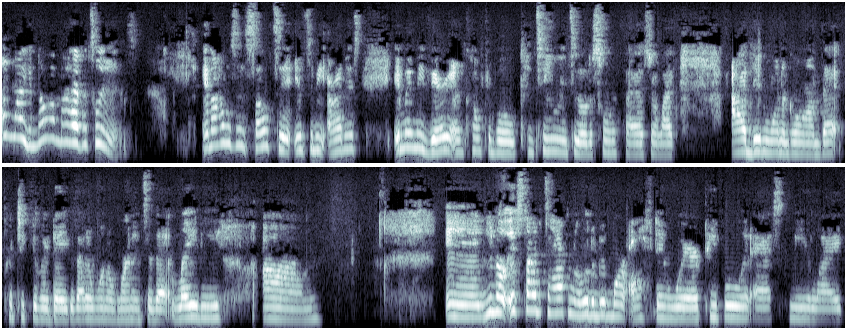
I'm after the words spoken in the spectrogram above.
I'm like, no, I'm not having twins. And I was insulted. And to be honest, it made me very uncomfortable continuing to go to swim class or like I didn't want to go on that particular day because I didn't want to run into that lady. Um, and you know, it started to happen a little bit more often where people would ask me like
